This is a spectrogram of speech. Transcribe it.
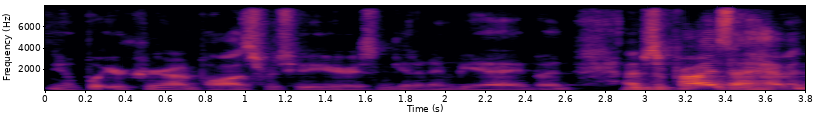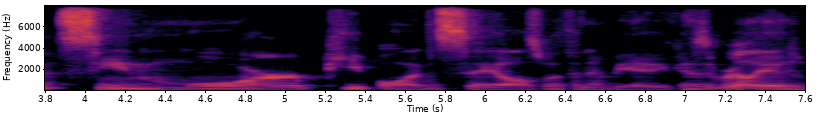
you know put your career on pause for two years and get an MBA. But I'm surprised I haven't seen more people in sales with an MBA because it really is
